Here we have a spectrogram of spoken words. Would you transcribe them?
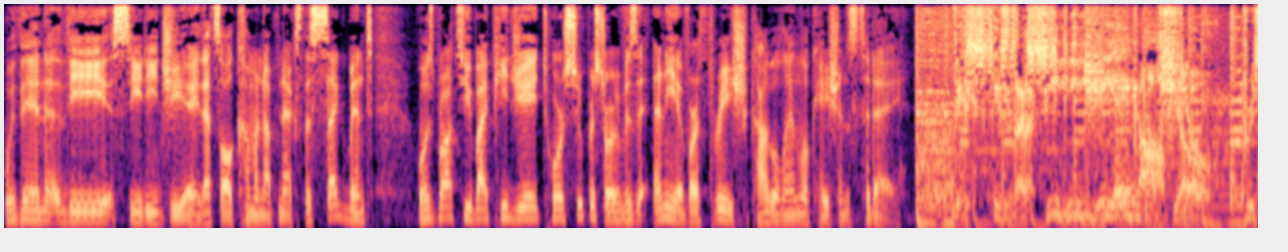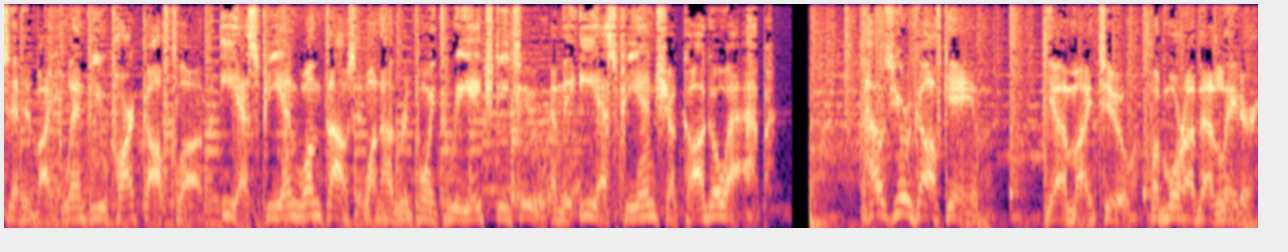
within the CDGA. That's all coming up next. This segment was brought to you by PGA Tour Superstore. Visit any of our three Chicagoland locations today. This is the CDGA Golf Show. Presented by Glenview Park Golf Club, ESPN 1000, 100.3 HD2, and the ESPN Chicago app. How's your golf game? Yeah, mine too, but more on that later.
